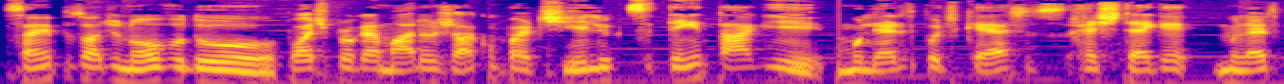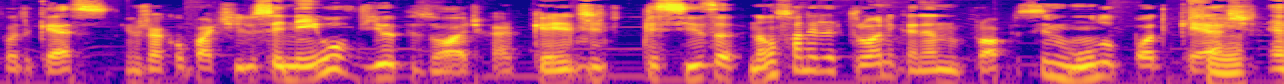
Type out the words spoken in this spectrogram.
sai um episódio novo do Pode Programar, eu já compartilho. Se tem tag Mulheres Podcasts, hashtag Mulheres Podcasts, eu já compartilho sem nem ouvir o episódio, cara. Porque a gente precisa, não só na eletrônica, né? No próprio esse mundo podcast, é,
